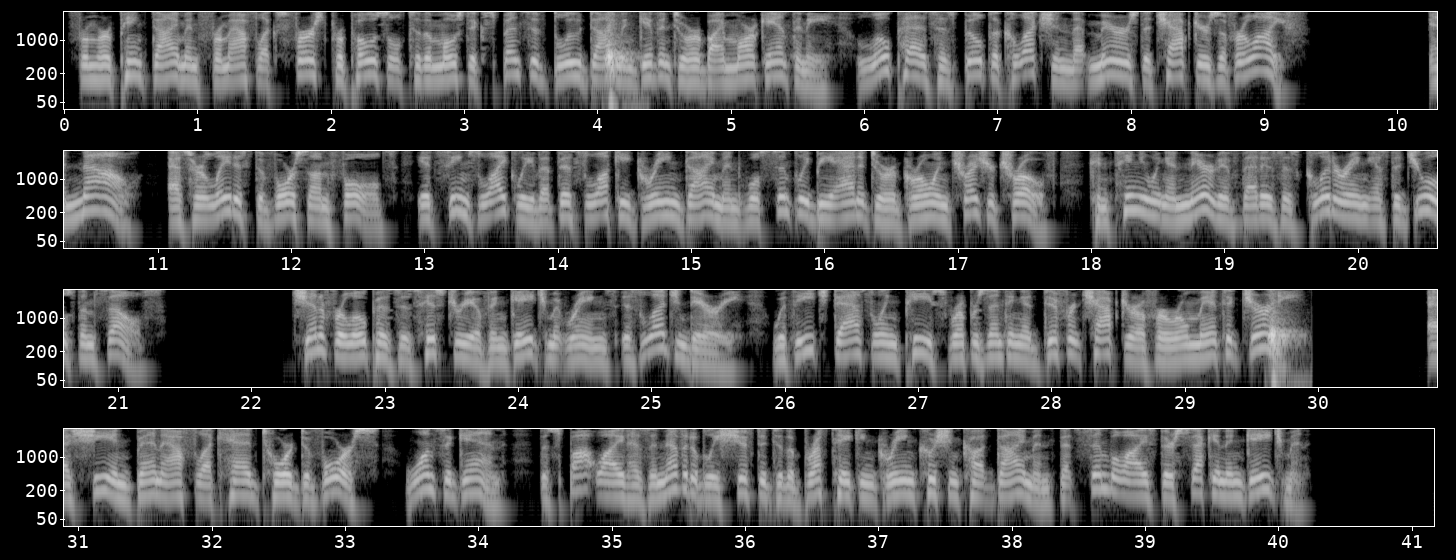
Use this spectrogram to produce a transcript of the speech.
From her pink diamond from Affleck's first proposal to the most expensive blue diamond given to her by Marc Anthony, Lopez has built a collection that mirrors the chapters of her life. And now, as her latest divorce unfolds, it seems likely that this lucky green diamond will simply be added to her growing treasure trove, continuing a narrative that is as glittering as the jewels themselves. Jennifer Lopez's history of engagement rings is legendary, with each dazzling piece representing a different chapter of her romantic journey. As she and Ben Affleck head toward divorce, once again, the spotlight has inevitably shifted to the breathtaking green cushion-cut diamond that symbolized their second engagement.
